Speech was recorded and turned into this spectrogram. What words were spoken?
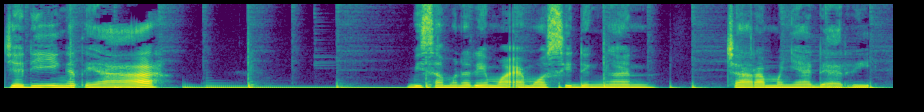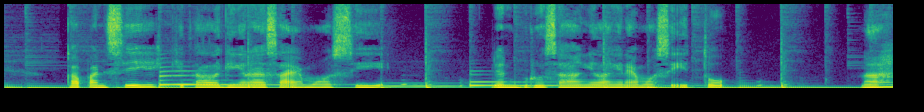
Jadi inget ya, bisa menerima emosi dengan cara menyadari kapan sih kita lagi ngerasa emosi dan berusaha ngilangin emosi itu. Nah,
